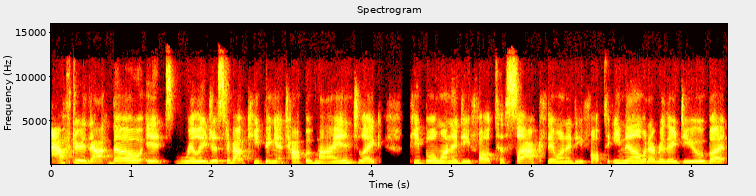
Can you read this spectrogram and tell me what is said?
after that though it's really just about keeping it top of mind. Like people want to default to slack they want to default to email whatever they do but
